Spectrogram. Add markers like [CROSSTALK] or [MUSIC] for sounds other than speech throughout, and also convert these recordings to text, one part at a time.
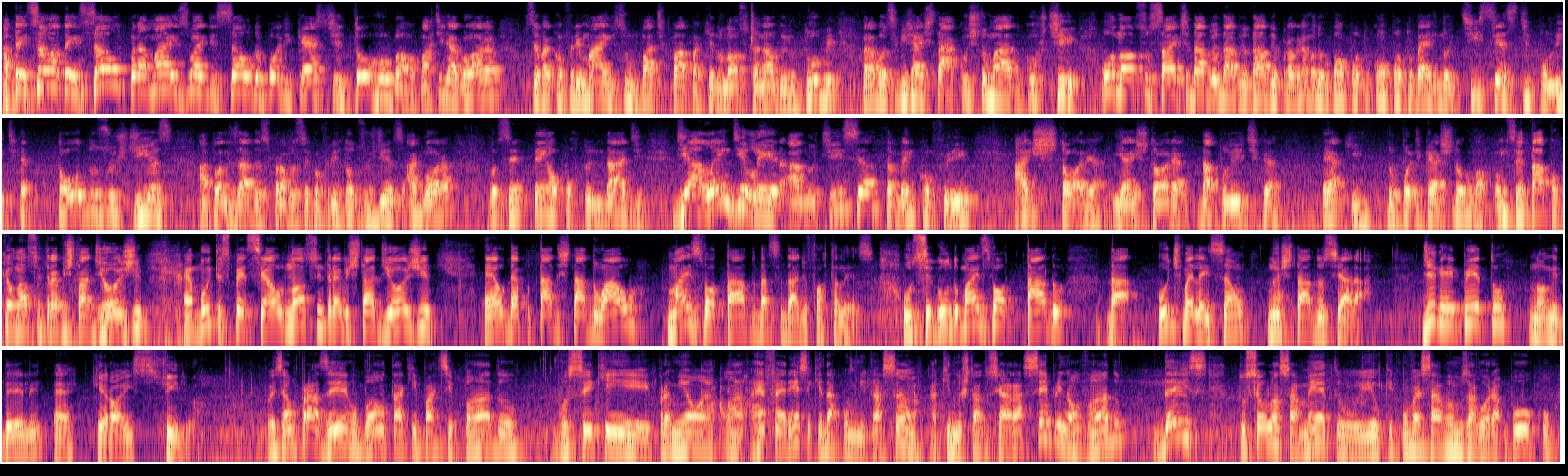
Atenção, atenção para mais uma edição do podcast do Rubão. A partir de agora, você vai conferir mais um bate-papo aqui no nosso canal do YouTube. Para você que já está acostumado curtir o nosso site www.programadorubão.com.br notícias de política todos os dias atualizadas para você conferir todos os dias. Agora você tem a oportunidade de além de ler a notícia, também conferir a história e a história da política é aqui, do podcast do Rubão. Vamos sentar porque o nosso entrevistado de hoje é muito especial. O nosso entrevistado de hoje é o deputado estadual mais votado da cidade de Fortaleza. O segundo mais votado da última eleição no estado do Ceará. Diga e repito, o nome dele é Queiroz Filho. Pois é um prazer, Rubão, estar aqui participando. Você que, para mim, é uma, uma, referência aqui da comunicação, aqui no estado do Ceará, sempre inovando, desde o seu lançamento e o que conversávamos agora há pouco,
